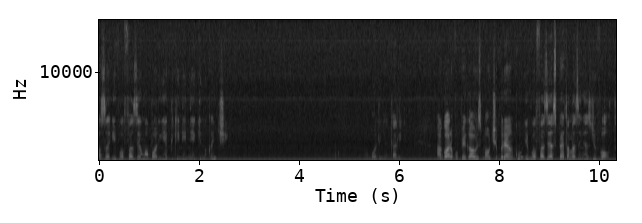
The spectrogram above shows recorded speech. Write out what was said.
rosa e vou fazer uma bolinha pequenininha aqui no cantinho. Agora eu vou pegar o esmalte branco e vou fazer as pétalazinhas de volta.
